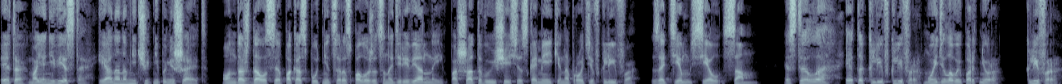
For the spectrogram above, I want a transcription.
«Это моя невеста, и она нам ничуть не помешает». Он дождался, пока спутница расположится на деревянной, пошатывающейся скамейке напротив Клифа. Затем сел сам. «Эстелла — это Клифф Клиффор, мой деловой партнер. Клиффор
